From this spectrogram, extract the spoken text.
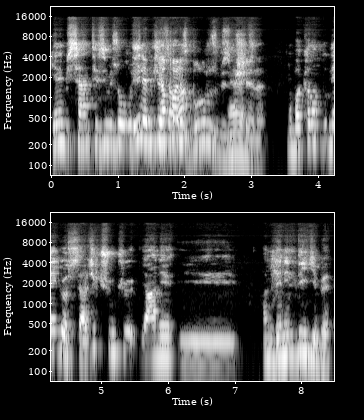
gene bir sentezimizi Yine oluşturacağız yaparız, ama buluruz biz bir Evet. şeyler. Bakalım bu ne gösterecek? Çünkü yani e, hani denildiği gibi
